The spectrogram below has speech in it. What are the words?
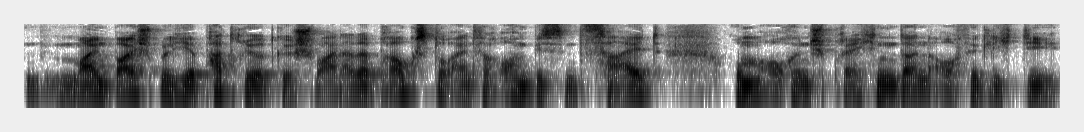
Mein Beispiel hier Patriot-Geschwader, da brauchst du einfach auch ein bisschen Zeit, um auch entsprechend dann auch wirklich die,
